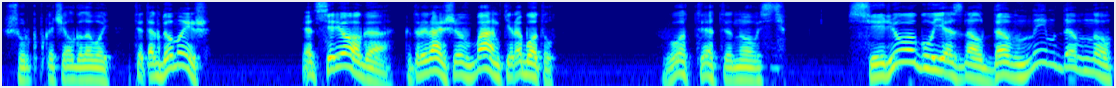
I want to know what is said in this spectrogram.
Шурка покачал головой. — Ты так думаешь? Это Серега, который раньше в банке работал. Вот это новость! Серегу я знал давным-давно.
